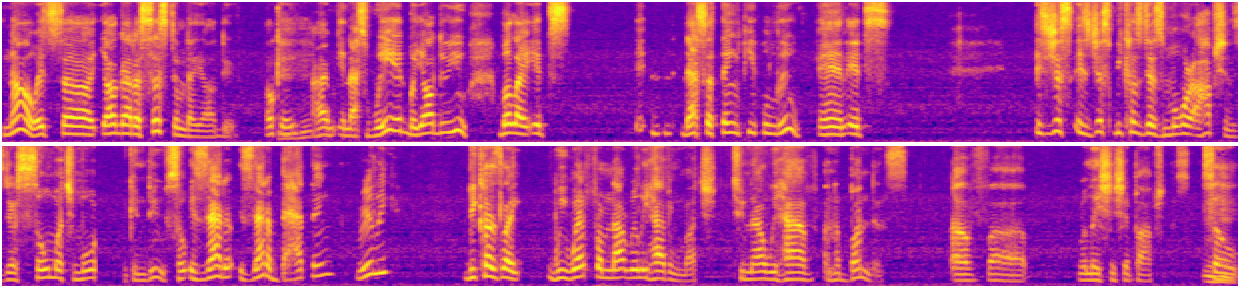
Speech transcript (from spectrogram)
no. It's uh, y'all got a system that y'all do. Okay, Mhm. I and that's weird, but y'all do you. But like, it's it, that's a thing people do, and it's it's just it's just because there's more options. There's so much more you can do. So is that a, is that a bad thing? Really? Because like we went from not really having much to now we have an abundance of uh, relationship options. So Mhm.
